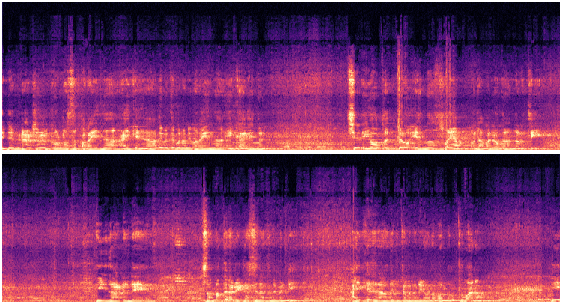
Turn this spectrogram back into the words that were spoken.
ഇന്ത്യൻ നാഷണൽ കോൺഗ്രസ് പറയുന്ന ഐക്യ ജനാധിപത്യ മുന്നണി പറയുന്ന ഈ കാര്യങ്ങൾ ശരിയോ തെറ്റോ എന്ന് സ്വയം ഒരു അവലോകനം നടത്തി. ഈ നാടിന്റെ സമഗ്ര വികസനത്തിന് വേണ്ടി ഐക്യജനാധിപത്യ മുന്നണിയോടൊപ്പം നിൽക്കുവാനും ഈ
